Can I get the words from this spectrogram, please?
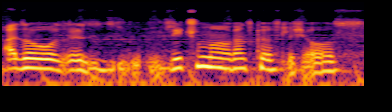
Also äh, sieht schon mal ganz köstlich aus.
